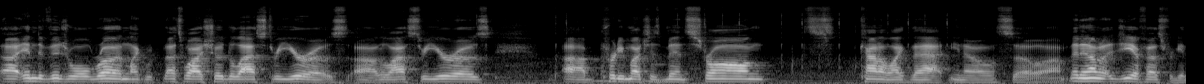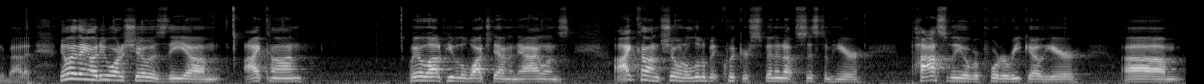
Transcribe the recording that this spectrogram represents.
uh, individual run. Like that's why I showed the last three euros. Uh, the last three euros uh, pretty much has been strong, kind of like that, you know. So um, and then I'm gonna GFS. Forget about it. The only thing I do want to show is the um, icon. We have a lot of people that watch down in the islands. Icon showing a little bit quicker spinning up system here, possibly over Puerto Rico here. Um,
